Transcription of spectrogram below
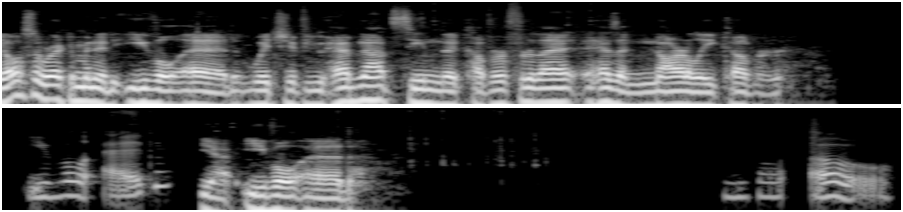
He also recommended Evil Ed, which if you have not seen the cover for that, it has a gnarly cover. Evil Ed? Yeah, Evil Ed. Evil Oh.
